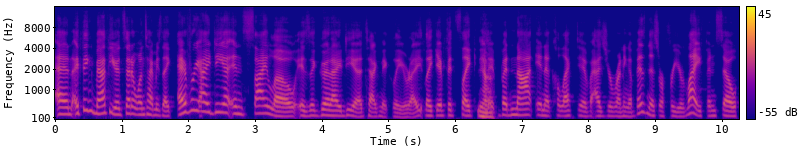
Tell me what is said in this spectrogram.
And I think Matthew had said it one time. He's like, every idea in silo is a good idea, technically, right? Like if it's like, yeah. but not in a collective as you're running a business or for your life. And so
